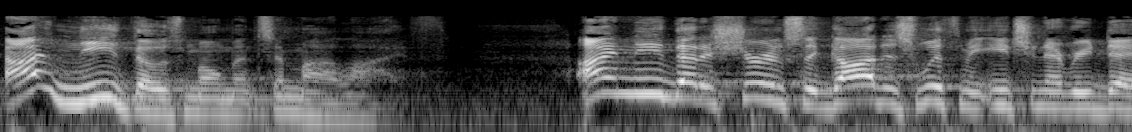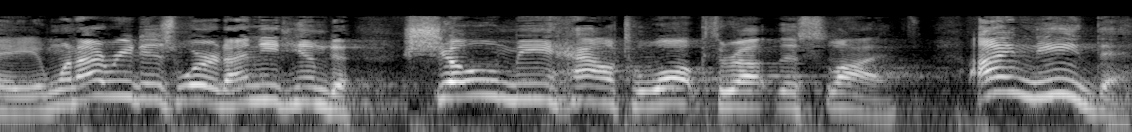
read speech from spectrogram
I need those moments in my life. I need that assurance that God is with me each and every day. And when I read His Word, I need Him to show me how to walk throughout this life. I need that.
